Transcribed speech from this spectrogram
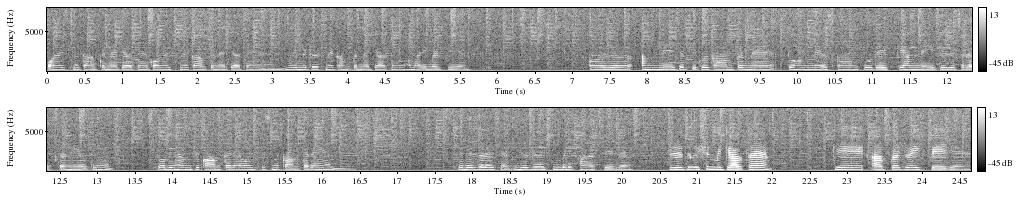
پوائنٹس میں کام کرنا چاہتے ہیں کارنرس میں کام کرنا چاہتے ہیں؟ ملی میٹرس میں کام کرنا چاہتے ہیں، وہ ہماری مرضی ہے۔ اور ہم نے جب بھی کوئی کام کرنا ہے، تو ہم نے اس کام کو دیکھ کے ہم نے یہ چیزیں سلیکٹ کرنی ہوتی ہیں۔ تو ابھی ہم جو کام کریں وہ ان چیز میں کام کر رہے ہیں۔ ریزولیشن ریزولیشن بڑی خاص چیز ہے۔ ریزولیشن میں کیا ہوتا ہے کہ آپ کا جو ایک پیج ہے،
